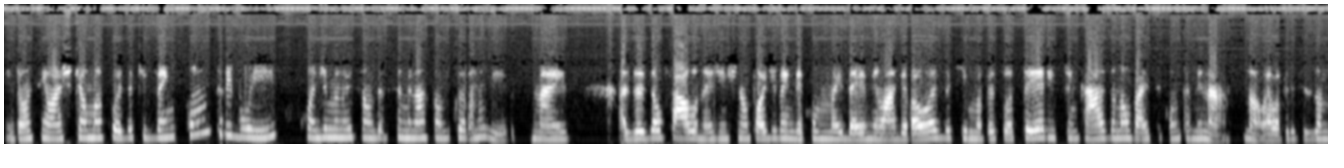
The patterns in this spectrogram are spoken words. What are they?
Então, assim, eu acho que é uma coisa que vem contribuir com a diminuição da disseminação do coronavírus. Mas, às vezes eu falo, né, a gente não pode vender como uma ideia milagrosa que uma pessoa ter isso em casa não vai se contaminar. Não, ela precisa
